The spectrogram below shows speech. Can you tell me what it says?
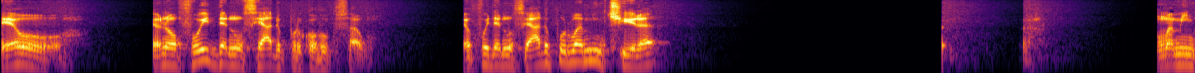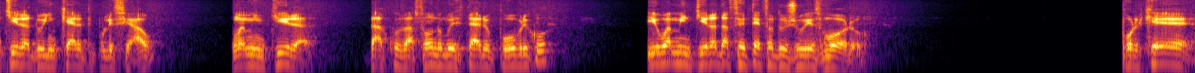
Eu Eu não fui denunciado por corrupção. Eu fui denunciado por uma mentira. Uma mentira do inquérito policial, uma mentira da acusação do Ministério Público e uma mentira da sentença do juiz Moro. Porque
